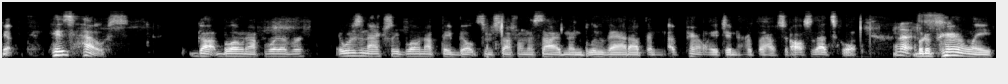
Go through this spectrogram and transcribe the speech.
yep, his house got blown up. Whatever. It wasn't actually blown up. They built some stuff on the side and then blew that up, and apparently it didn't hurt the house at all. So that's cool. Nice. But apparently,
